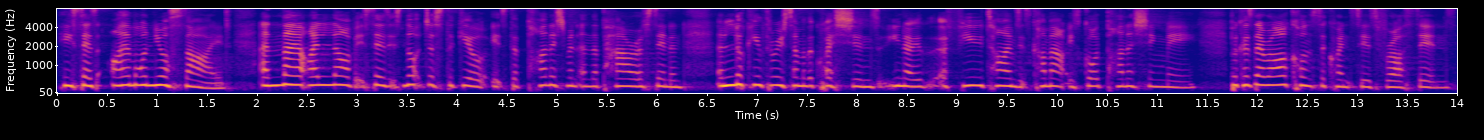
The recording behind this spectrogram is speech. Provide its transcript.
He says, I'm on your side. And there I love it says it's not just the guilt, it's the punishment and the power of sin. And, and looking through some of the questions, you know, a few times it's come out, is God punishing me? Because there are consequences for our sins.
